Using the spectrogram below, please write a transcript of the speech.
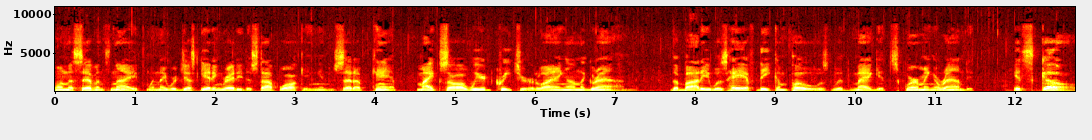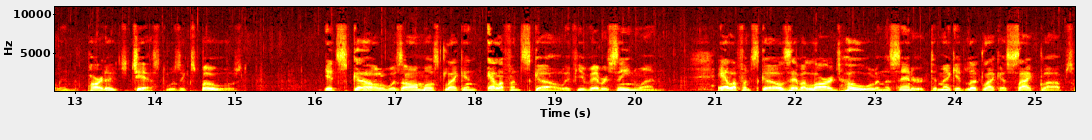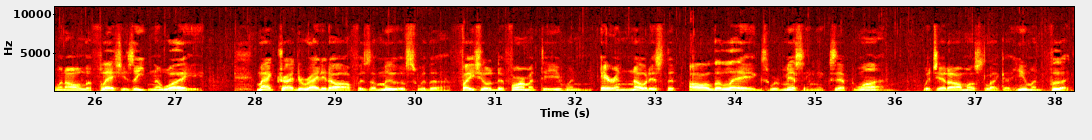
On the seventh night, when they were just getting ready to stop walking and set up camp, Mike saw a weird creature lying on the ground. The body was half decomposed, with maggots squirming around it. Its skull and part of its chest was exposed. Its skull was almost like an elephant skull, if you've ever seen one. Elephant skulls have a large hole in the center to make it look like a cyclops when all the flesh is eaten away. Mike tried to write it off as a moose with a facial deformity when Aaron noticed that all the legs were missing except one, which had almost like a human foot.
